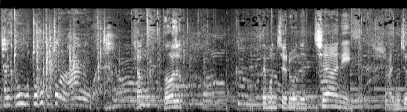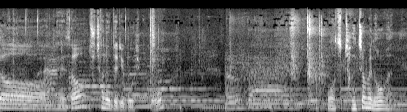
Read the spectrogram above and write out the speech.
다들 도, 도둑 걱정을 안 하는 것 같아. 자, 나가자. 세 번째로는 치안이 안전해서 추천을 드리고 싶고. 어, 장점이 너무 많네요.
